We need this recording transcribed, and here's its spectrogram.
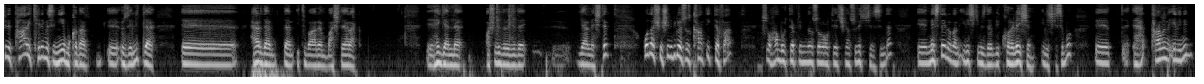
şimdi tarih kelimesi niye bu kadar e, özellikle e, her derden itibaren başlayarak e, Hegel'le aşırı derecede e, yerleşti. O da şu, şimdi biliyorsunuz Kant ilk defa işte o Hamburg depreminden sonra ortaya çıkan süreç içerisinde e, nesneyle olan ilişkimizde bir correlation ilişkisi bu. E, Tanrı'nın elinin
